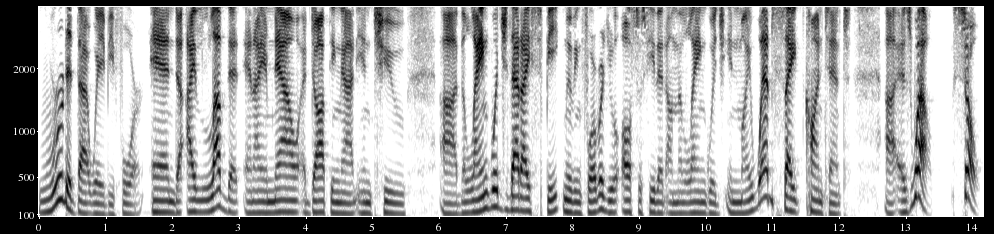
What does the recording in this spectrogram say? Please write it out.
word it that way before. And I loved it. And I am now adopting that into uh, the language that I speak moving forward. You'll also see that on the language in my website content uh, as well. So,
